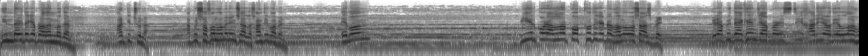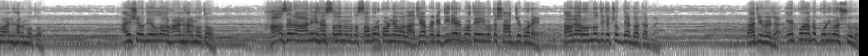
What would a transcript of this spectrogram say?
দিনদারিতাকে প্রাধান্য দেন। আর কিছু না। আপনি সফল হবেন ইনশাল্লাহ শান্তি পাবেন। এবং বিয়ের পরে আল্লাহর পক্ষ থেকে একটা ভালোবাসা আসবে। যদি আপনি দেখেন যে আপনার স্ত্রী খারিজা রদি আল্লাহ আনহার মতো আইসা রদি আল্লাহ আনহার মতো, হাজরা আলী হাসালামের মতো সবর কর্নেওয়ালা, যে আপনাকে দিনের পথে এগোতে সাহায্য করে, তাহলে আর অন্যদিকে চোখ দেওয়ার দরকার নাই। রাজি হয়ে যান। এরপর আপনার পরিবার শুরু।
